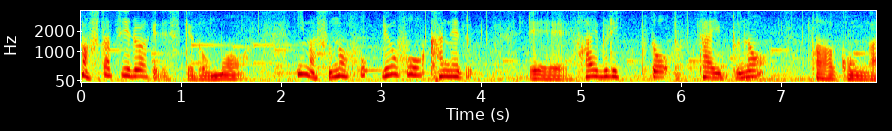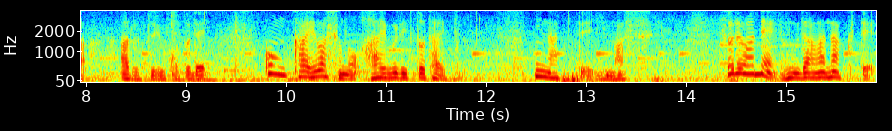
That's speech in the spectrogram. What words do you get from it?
まあ、2ついるわけですけども今その両方兼ねる、えー、ハイブリッドタイプのパワコンがあるということで今回はそのハイブリッドタイプになっています。それはね無駄がなくて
